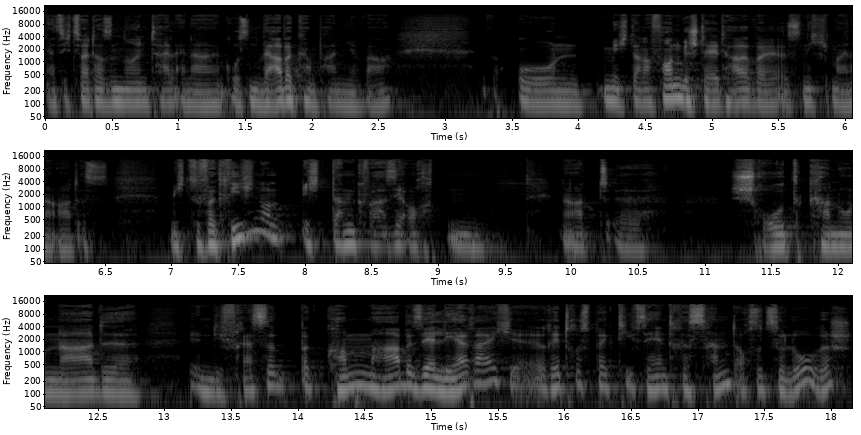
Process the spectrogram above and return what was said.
als ich 2009 Teil einer großen Werbekampagne war und mich da nach vorn gestellt habe, weil es nicht meine Art ist, mich zu verkriechen und ich dann quasi auch eine Art äh, Schrotkanonade in die Fresse bekommen habe, sehr lehrreich, äh, retrospektiv sehr interessant, auch soziologisch,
